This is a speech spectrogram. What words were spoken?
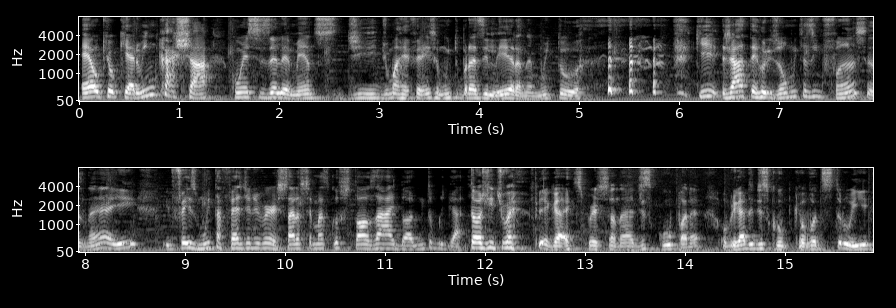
é o que eu quero encaixar com esses elementos de, de uma referência muito brasileira, né? Muito... que já aterrorizou muitas infâncias, né? E, e, fez muita festa de aniversário ser mais gostosa. Ai, Dog, muito obrigado. Então a gente vai pegar esse personagem, desculpa, né? Obrigado e desculpa, porque eu vou destruir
